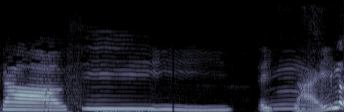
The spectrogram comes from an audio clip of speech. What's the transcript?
小溪，哎，来了。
